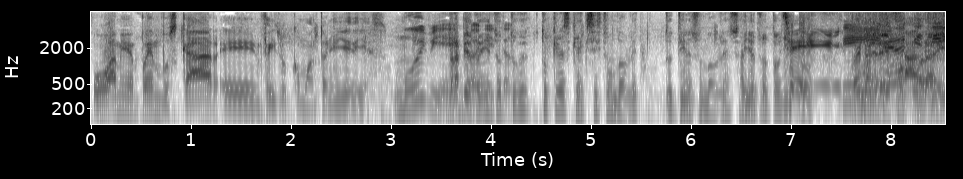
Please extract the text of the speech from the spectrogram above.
o a mí me pueden buscar en Facebook como Antonio Yedías. Muy bien. Rápido, Toñito, Toñito. ¿tú, tú crees que existe un doble? ¿Tú tienes un doble? O sea, hay otro Toñito. Sí, Bueno, güerejo ¿verdad por que sí?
